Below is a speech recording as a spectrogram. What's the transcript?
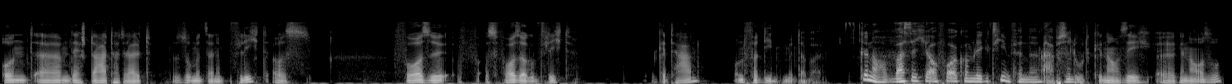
Und ähm, der Staat hat halt somit seine Pflicht aus, Vorsö aus Vorsorgepflicht getan und verdient mit dabei. Genau, was ich ja auch vollkommen legitim finde. Absolut, genau, sehe ich äh, genauso.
